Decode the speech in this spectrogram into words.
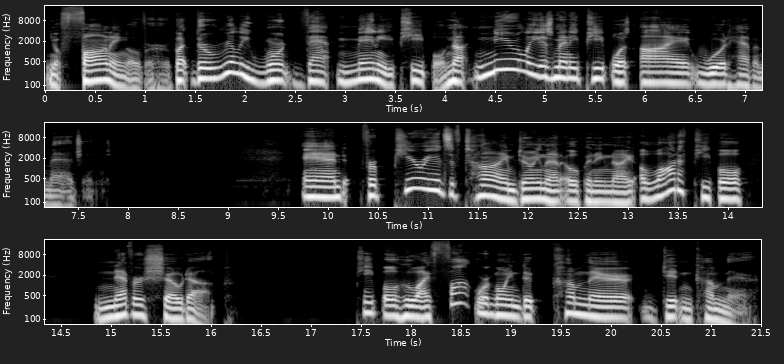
you know, fawning over her. But there really weren't that many people, not nearly as many people as I would have imagined. And for periods of time during that opening night, a lot of people never showed up. People who I thought were going to come there didn't come there.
